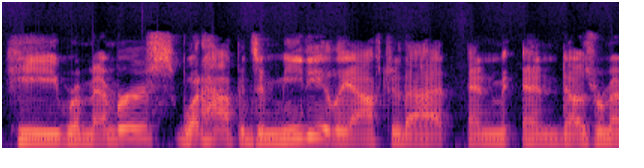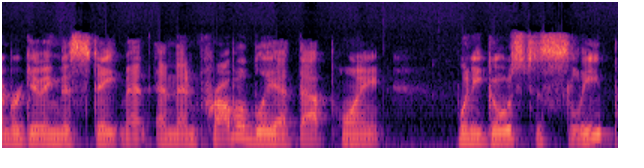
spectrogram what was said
he remembers what happens immediately after that and and does remember giving this statement and then probably at that point when he goes to sleep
